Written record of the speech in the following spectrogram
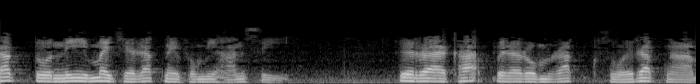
รักตัวนี้ไม่ใช่รักในพรหมิหารสี่คือราคะเป็นอารมณ์รักสวยรักงาม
